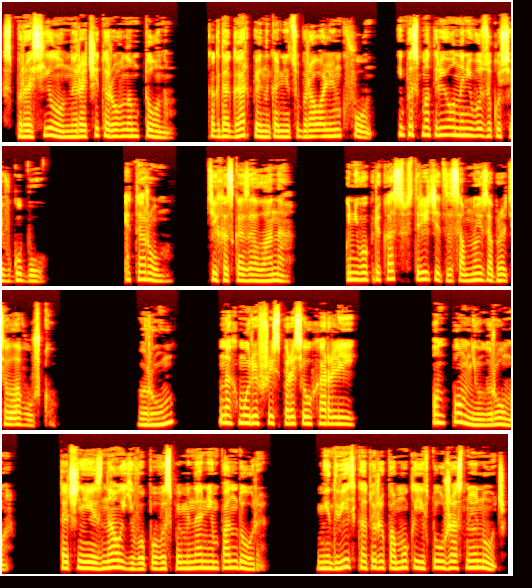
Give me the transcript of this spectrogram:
Спросил он нарочито ровным тоном, когда Гарпия наконец убрала лингфон и посмотрела на него, закусив губу. «Это Ром», – тихо сказала она. У него приказ встретиться со мной и забрать в ловушку. «Рум?» – нахмурившись, спросил Харлей. Он помнил Рума. Точнее, знал его по воспоминаниям Пандоры. Медведь, который помог ей в ту ужасную ночь,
